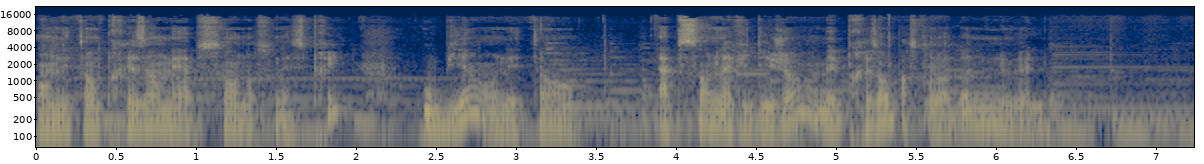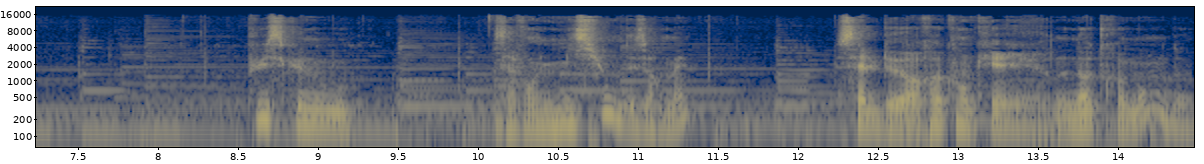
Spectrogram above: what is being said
en étant présent mais absent dans son esprit, ou bien en étant absent de la vie des gens, mais présent parce qu'on leur donne une nouvelle. Puisque nous avons une mission désormais, celle de reconquérir notre monde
